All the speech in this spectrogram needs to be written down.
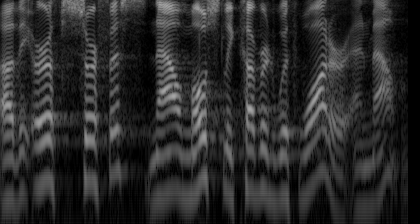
Uh, the earth's surface now mostly covered with water and mountains.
